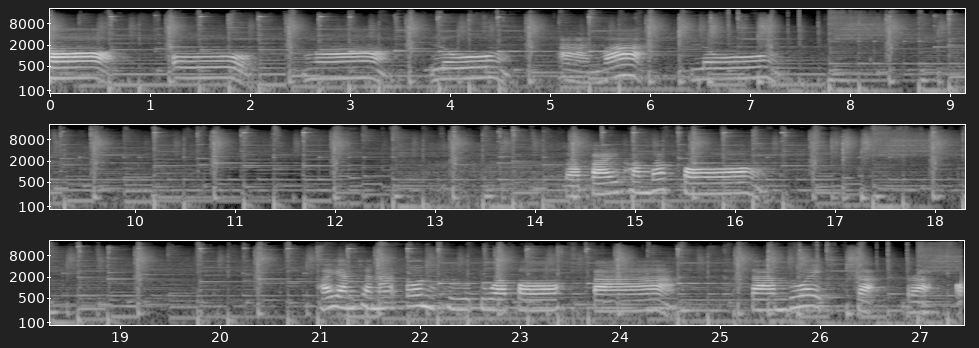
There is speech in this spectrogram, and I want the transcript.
ลอโองอลง อ่านว่า ลง ต่อไปคำว่าปอง พยัญชนะต้นคือตัวปอปา ตามด้วยสระอ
